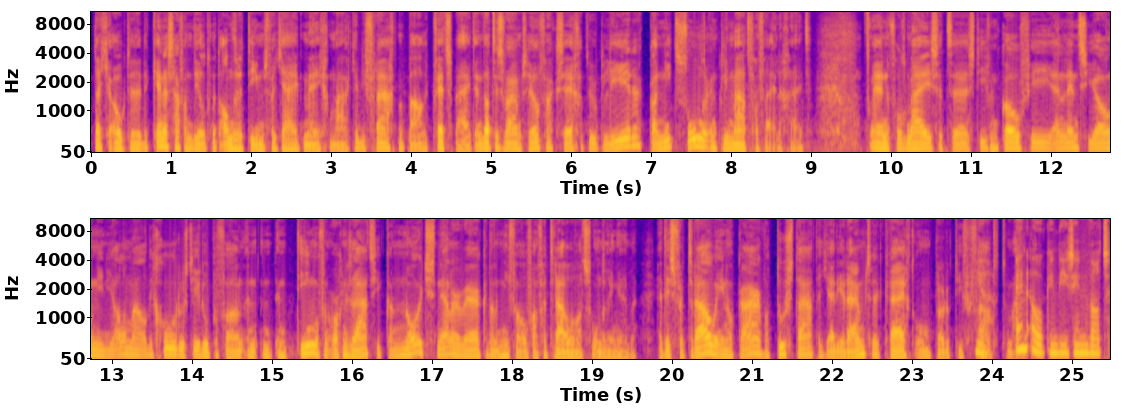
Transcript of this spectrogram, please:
dat je ook de, de kennis daarvan deelt met andere teams, wat jij hebt meegemaakt. Ja, die vraagt bepaalde kwetsbaarheid. En dat is waarom ze heel vaak zeggen, natuurlijk, leren kan niet zonder een klimaat van veiligheid. En volgens mij is het eh, Stephen Covey en Lencioni, die allemaal, die goeroes, die roepen van een, een, een team of een organisatie kan nooit sneller werken dan het niveau van vertrouwen wat ze onderling hebben. Het is vertrouwen in elkaar wat toestaat dat jij die ruimte krijgt om productieve fouten te maken. En ook in die zin wat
